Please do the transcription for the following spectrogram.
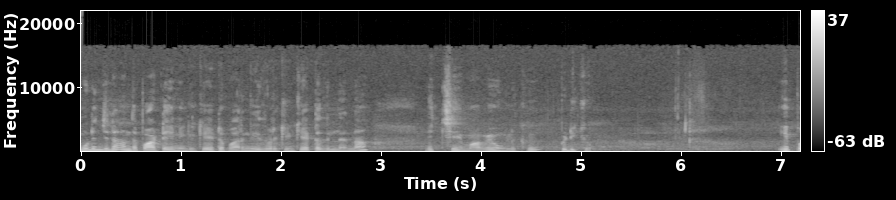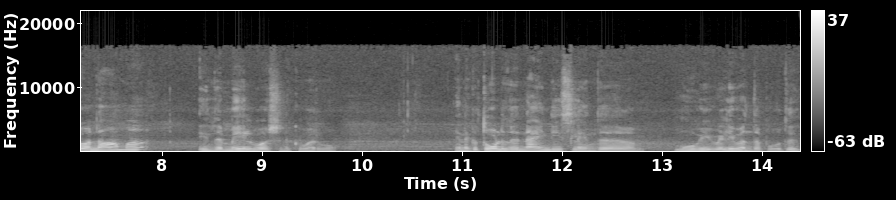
முடிஞ்சுன்னா அந்த பாட்டையும் நீங்கள் கேட்டு பாருங்கள் இது வரைக்கும் கேட்டதில்லைன்னா நிச்சயமாகவே உங்களுக்கு பிடிக்கும். இப்போ நாம் இந்த மெயில் வேர்ஷனுக்கு வருவோம். எனக்கு தோணுது நைன்டிஸில் இந்த மூவி வெளிவந்த போது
